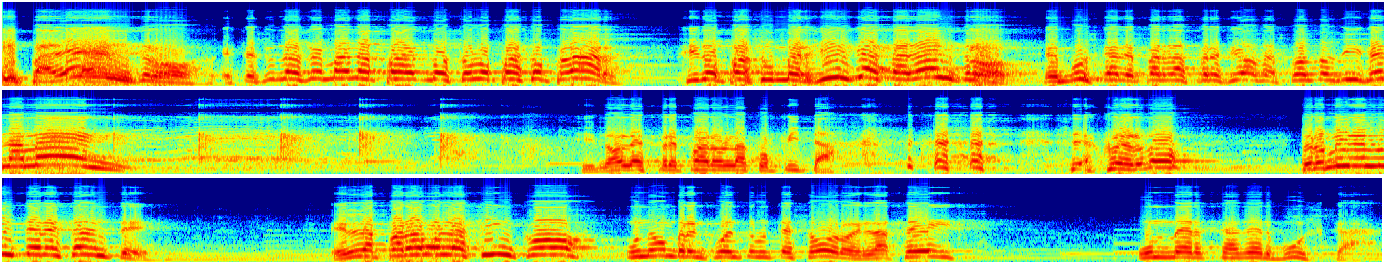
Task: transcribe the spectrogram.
Y para adentro. Esta es una semana no solo para soplar, sino para sumergirse hasta adentro en busca de perlas preciosas. ¿Cuántos dicen amén? Si no, les preparo la copita. ¿De acuerdo? Pero miren lo interesante. En la parábola 5, un hombre encuentra un tesoro. En la 6, un mercader busca.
